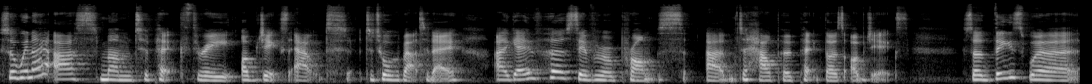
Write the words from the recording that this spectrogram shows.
So, when I asked Mum to pick three objects out to talk about today, I gave her several prompts um, to help her pick those objects. So, these were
